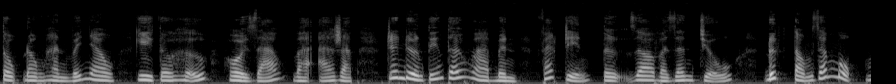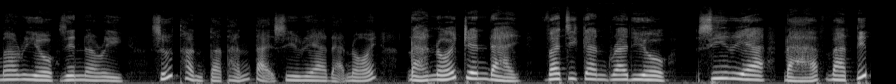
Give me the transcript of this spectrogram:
tục đồng hành với nhau, kỳ tổ hữu, Hồi giáo và Ả Rập trên đường tiến tới hòa bình, phát triển, tự do và dân chủ. Đức Tổng giám mục Mario Gennari, sứ thần tòa thánh tại Syria đã nói, đã nói trên đài Vatican Radio Syria đã và tiếp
